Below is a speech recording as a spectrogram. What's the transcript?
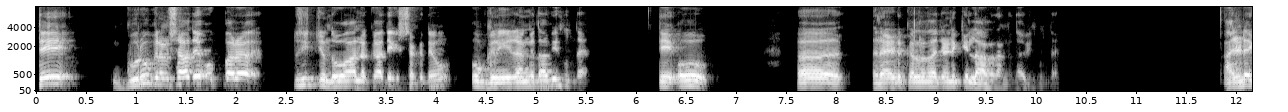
ਤੇ ਗੁਰੂ ਗ੍ਰੰਥ ਸਾਹਿਬ ਦੇ ਉੱਪਰ ਤੁਸੀਂ ਚੰਦੋਆ ਲੱਗਾ ਦੇਖ ਸਕਦੇ ਹੋ, ਉਹ ਗ੍ਰੀਨ ਰੰਗ ਦਾ ਵੀ ਹੁੰਦਾ ਤੇ ਉਹ ਰੈੱਡ ਕਲਰ ਦਾ ਜਾਣੀ ਕਿ ਲਾਲ ਰੰਗ ਦਾ ਵੀ ਹੁੰਦਾ ਹੈ। ਆ ਜਿਹੜੇ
